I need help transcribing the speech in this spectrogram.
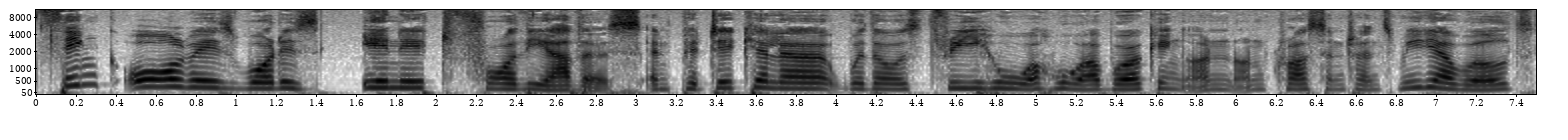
think always what is in it for the others. In particular, with those three who are, who are working on, on cross and transmedia worlds,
